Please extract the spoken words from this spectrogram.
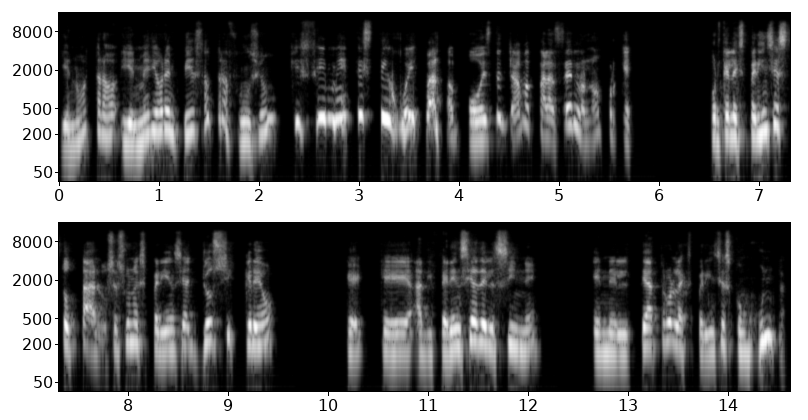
y en otra, y en media hora empieza otra función que se mete este güey para, o este chava para hacerlo, ¿no? Porque, porque la experiencia es total, o sea, es una experiencia, yo sí creo que, que a diferencia del cine, en el teatro la experiencia es conjunta.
